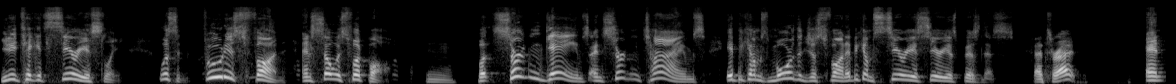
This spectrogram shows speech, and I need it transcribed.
You need to take it seriously. Listen, food is fun, and so is football. Mm. But certain games and certain times, it becomes more than just fun. It becomes serious, serious business. That's right. And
